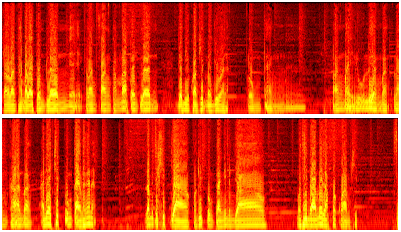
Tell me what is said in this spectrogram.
เรากำลังทำอะไรเพลินๆเนี่ยกำลังฟังธรรมะเพลินๆเดี๋ยวมีความคิดมายั่วแหละปรุงแต่งฟังไม่รู้เรื่องบ้างลำคาญบ้าง อันนี้คิดปรุงแต่งทั้งนั้นนะแล้วมันจะคิดยาวความคิดปรุงแต่งนี่มันยาวบางทีนอนไม่หลับเพราะความคิด ส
